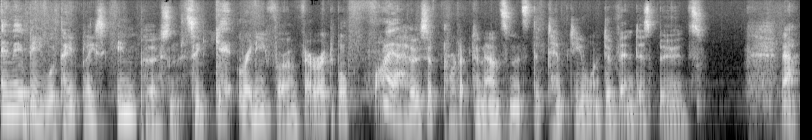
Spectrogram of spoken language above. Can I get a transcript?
NAB will take place in person, so get ready for a veritable fire hose of product announcements to tempt you onto vendors' booths. Now,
